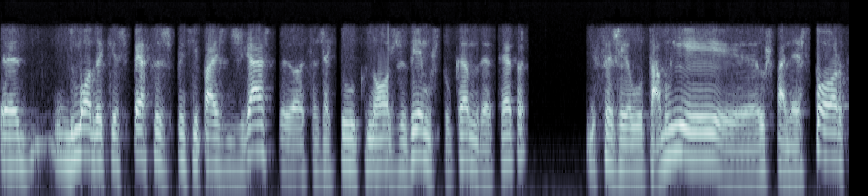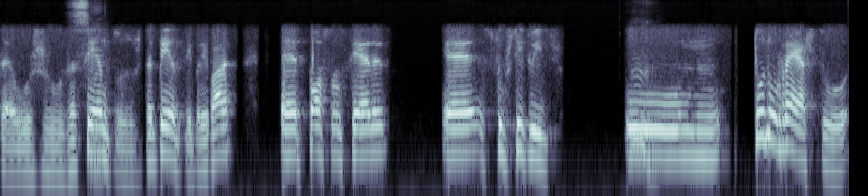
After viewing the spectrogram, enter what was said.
Eh, de modo a que as peças principais de desgaste, ou seja, aquilo que nós vemos, tocamos, etc., seja ele o tablier, eh, os painéis de porta, os, os assentos, Sim. os tapetes e por aí fora, eh, possam ser substituídos. Hum. O, todo o resto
